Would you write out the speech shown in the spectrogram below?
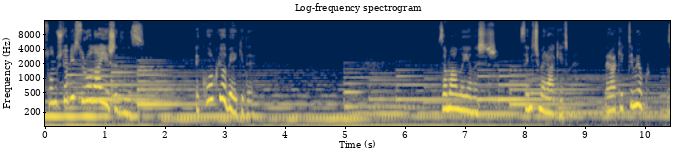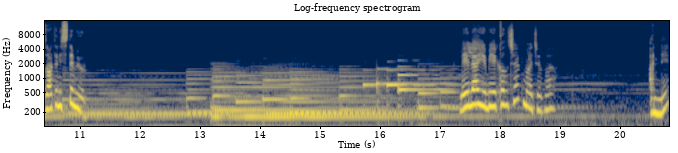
Sonuçta bir sürü olay yaşadınız. E korkuyor belki de. Zamanla yanaşır. Sen hiç merak etme. Merak ettiğim yok. Zaten istemiyorum. Leyla yemeğe kalacak mı acaba? Anne?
